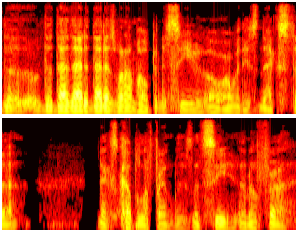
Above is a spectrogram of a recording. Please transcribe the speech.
the, the, that that that is what I'm hoping to see over these next uh, next couple of friendlies. Let's see. I don't know if uh, doesn't look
